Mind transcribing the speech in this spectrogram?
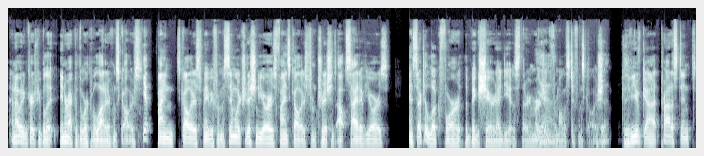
And I would encourage people to interact with the work of a lot of different scholars. Yep. Find scholars maybe from a similar tradition to yours, find scholars from traditions outside of yours, and start to look for the big shared ideas that are emerging Yeah. from all this different scholarship. Yeah. Because if you've got Protestant,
